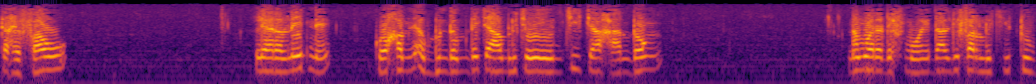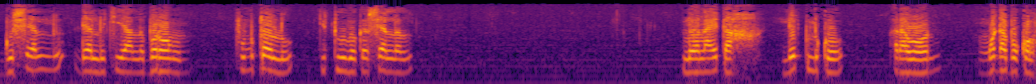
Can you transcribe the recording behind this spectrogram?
taxe faw. Leeral na it ne koo xam ne ak dundam da ca am lu ca wéyoon ci caaxaan dong. nam war a def mooy daal di farlu ci tuub gu sell dellu ci yàlla boroomam. fu mu toll ci tuuba ko sellal. loolaay tax lépp lu ko rawoon mu dabu ko.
